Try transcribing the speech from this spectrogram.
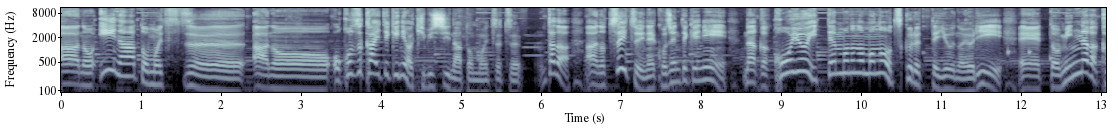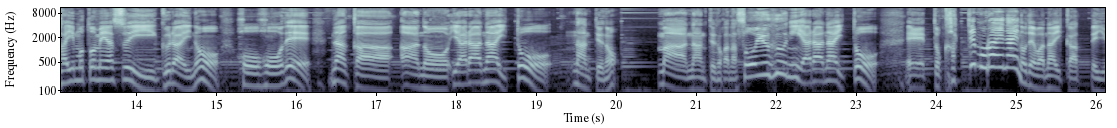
あのいいなと思いつつあのお小遣い的には厳しいなと思いつつただあのついついね個人的になんかこういう一点物のものを作るっていうのよりえっとみんなが買い求めやすいぐらいの方法でなんかあのやらないとなんていうの？まあなんていうのかなそういう風にやらないとえーっと買ってもらえないのではないかってい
